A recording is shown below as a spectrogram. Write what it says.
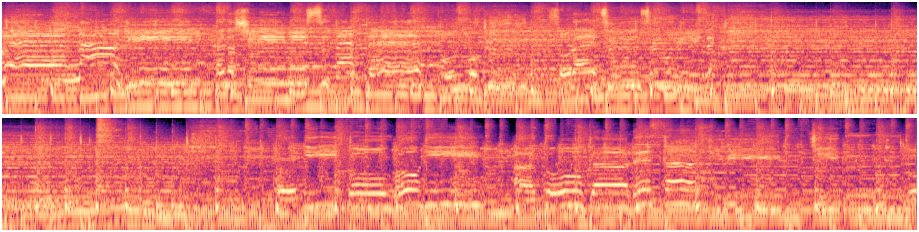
れない悲しみすべて遠く空へ続いでくにれた自分を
